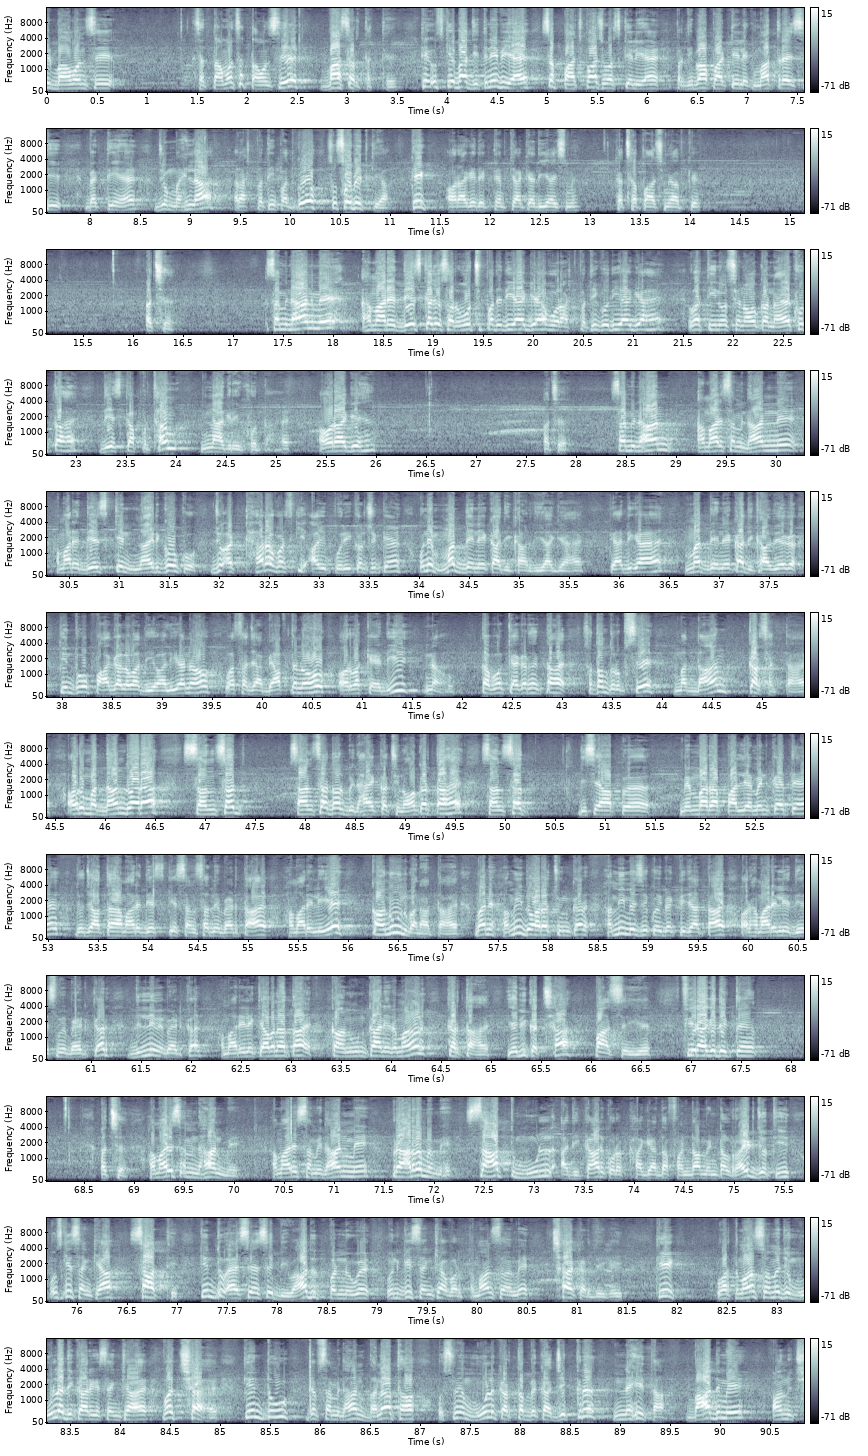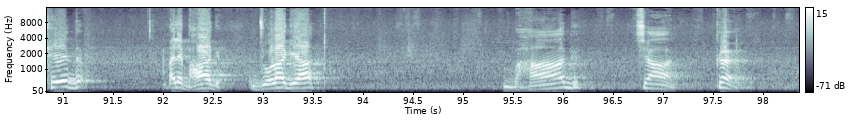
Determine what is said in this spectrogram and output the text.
फिर बावन से सत्तावन सत्तावन से बासठ तक थे। ठीक, उसके बाद जितने भी आए, सब पाँच पाँच वर्ष के लिए आए। प्रतिभा पाटिल एकमात्र ऐसी व्यक्ति हैं जो महिला राष्ट्रपति पद को सुशोभित किया। ठीक, और आगे देखते हैं क्या क्या दिया इसमें। कक्षा पाँच में आपके। अच्छा संविधान में हमारे देश का जो सर्वोच्च पद दिया गया वो राष्ट्रपति को दिया गया है। वह तीनों सेनाओं का नायक होता है। देश का प्रथम नागरिक होता है। और आगे है। अच्छा संविधान, हमारे संविधान ने हमारे देश के नागरिकों को जो 18 वर्ष की आयु पूरी कर चुके हैं, उन्हें मत देने का अधिकार दिया गया है। क्या दिया है? मत देने का अधिकार दिया गया। किंतु वो पागल व दिवालिया ना हो, वह सजा व्याप्त ना हो और वह कैदी ना हो। तब वह क्या कर सकता है? स्वतंत्र रूप से मतदान कर सकता है। और मतदान द्वारा संसद, सांसद और विधायक का चुनाव करता है। सांसद जिसे आप मेंबर ऑफ़ पार्लियामेंट कहते हैं, जो जाता है हमारे देश के संसद में बैठता है, हमारे लिए कानून बनाता है। माने हम ही द्वारा चुनकर, हम ही में से कोई व्यक्ति जाता है और हमारे लिए देश में बैठकर, दिल्ली में बैठकर, हमारे लिए क्या बनाता है? कानून का निर्माण करता है। यह भी कक्षा पाँच से ही है। फिर आगे देखते हैं। अच्छा हमारे संविधान में हमारे संविधान में प्रारंभ में सात मूल अधिकार को रखा गया था। फंडामेंटल राइट जो थी, उसकी संख्या सात थी। किंतु ऐसे ऐसे विवाद उत्पन्न हुए, उनकी संख्या वर्तमान समय में छह कर दी गई। ठीक, वर्तमान समय में जो मूल अधिकार की संख्या है, वह छह है। किंतु जब संविधान बना था, उसमें मूल कर्तव्य का ज़िक्र नहीं था। बाद में अनुच्छेद, पहले भाग जोड़ा गया। भाग चार, कर।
